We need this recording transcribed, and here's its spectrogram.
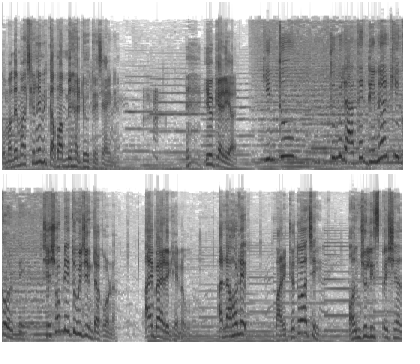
তোমাদের মাঝখানে আমি কাবাব মেহাটি হতে চাই না। ইউ ক্যারি অন কিন্তু তুমি রাতে ডিনার কি করবে? সেসব নিয়ে তুমি চিন্তা করো না। আমি বাইরে খেয়ে নেব। আর না হলে বাড়িতে তো আছে অঞ্জলি স্পেশাল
